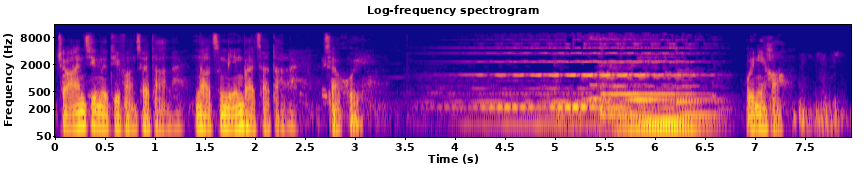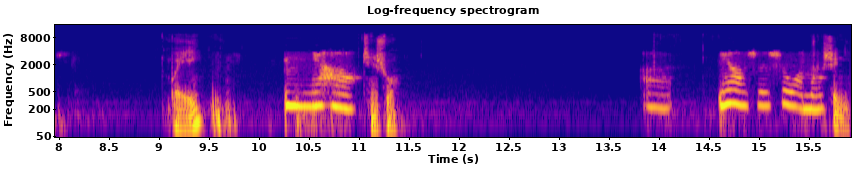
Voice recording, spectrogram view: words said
找安静的地方再打来，脑子明白再打来，再回。喂，你好。喂。嗯，你好。请说。呃，林老师是我吗？是你。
